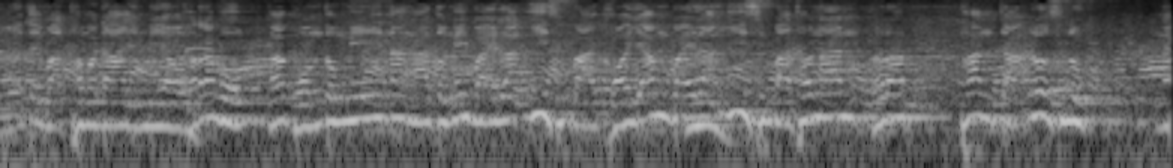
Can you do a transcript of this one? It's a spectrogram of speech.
เหลือแต่บัตรธรรมดาอย่างเดียวครับผมครับผมตรงนี้หน้างานตรงนี้ใบละ 20 บาท ขอย้ำใบละ 20 บาทเท่านั้นครับท่านจะร่วมสนุกใน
